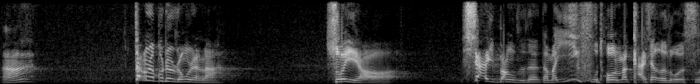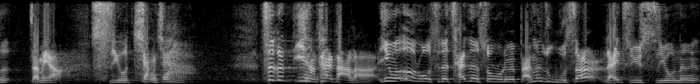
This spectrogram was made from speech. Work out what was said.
啊，当然不能容忍了。所以啊，下一棒子呢，他妈一斧头他妈砍向俄罗斯，怎么样？石油降价，这个影响太大了，因为俄罗斯的财政收入里面百分之五十二来自于石油能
